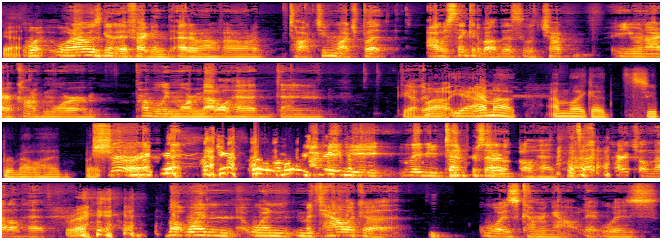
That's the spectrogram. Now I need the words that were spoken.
Yeah. What what I was gonna if I can I don't know if I don't want to talk too much, but I was thinking about this with Chuck. You and I are kind of more probably more metalhead than the other. well, one yeah, here. I'm a I'm like a super metalhead, but sure. I, can't, I, can't I'm always I'm thinking of- maybe maybe ten percent of the metalhead. It's like partial metalhead. right. But when when Metallica was coming out, it was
